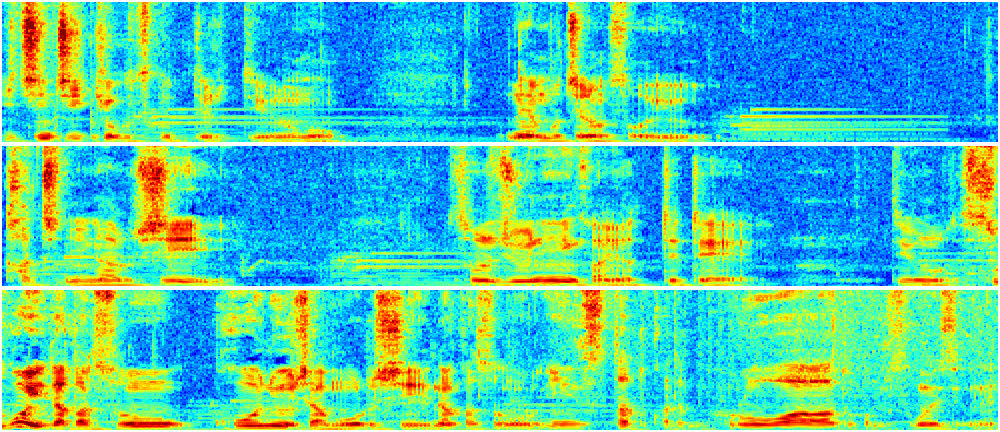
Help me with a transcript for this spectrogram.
1日1曲作ってるっていうのもねもちろんそういう価値になるしそれ12年間やっててっていうのですごいだからその購入者もおるしなんかそのインスタとかでもフォロワーとかもすごいですよね。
